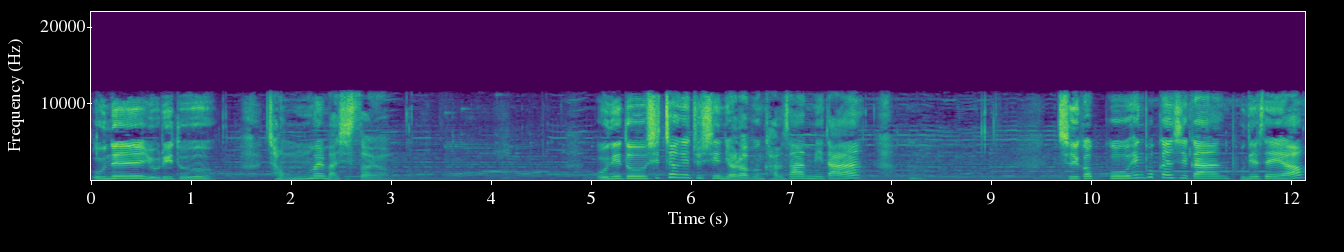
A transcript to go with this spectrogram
오늘 요리도 정말 맛있어요. 오늘도 시청해주신 여러분 감사합니다. 즐겁고 행복한 시간 보내세요.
